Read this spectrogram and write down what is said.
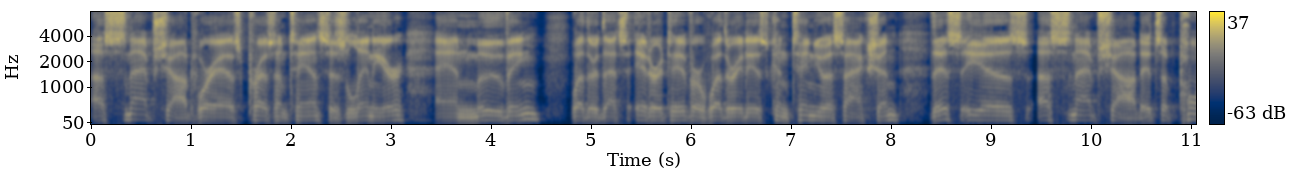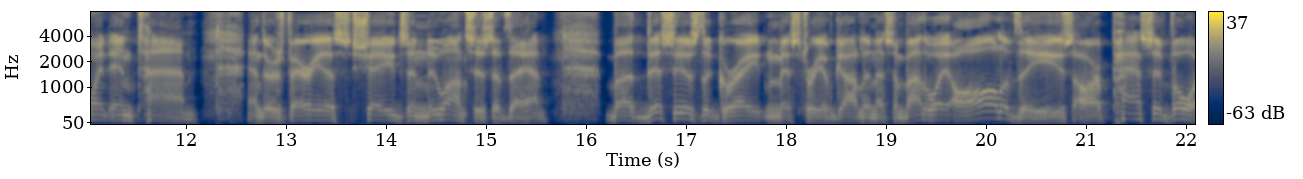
a snapshot, whereas present tense is linear and moving, whether that's iterative or whether it is continuous action. This is a snapshot. It's a point in time. And there's various shades and nuances of that. But this is the great mystery of godliness. And by the way, all of these are passive voice.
